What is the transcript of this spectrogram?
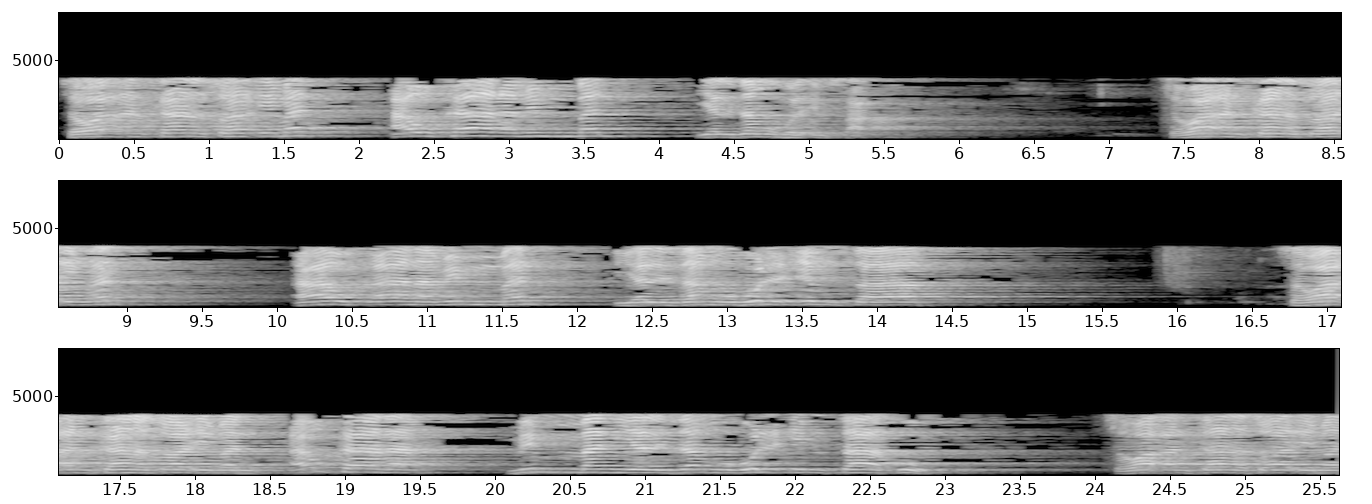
سواء كان صائما أو كان ممن يلزمه الإمساك. سواء كان صائما أو كان ممن يلزمه الإمساك. سواء كان صائما أو كان ممن يلزمه الإمساك. سواء كان صائما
